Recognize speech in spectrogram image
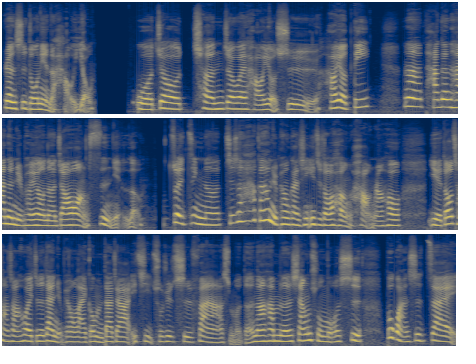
认识多年的好友，我就称这位好友是好友 D。那他跟他的女朋友呢，交往四年了。最近呢，其实他跟他女朋友感情一直都很好，然后也都常常会就是带女朋友来跟我们大家一起出去吃饭啊什么的。那他们的相处模式，不管是在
